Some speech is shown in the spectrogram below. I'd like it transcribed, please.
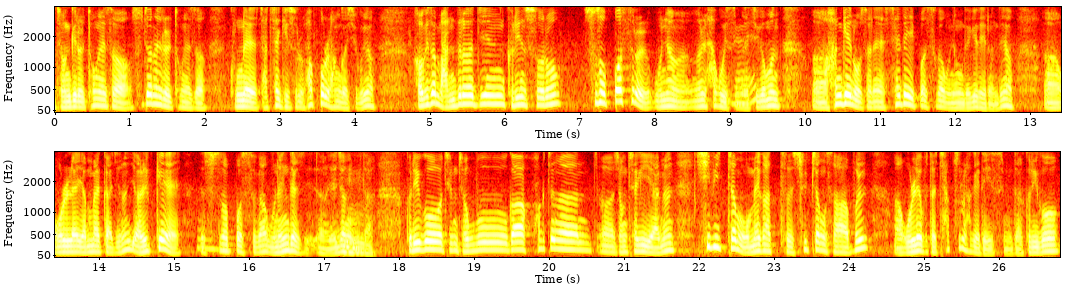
전기를 통해서 수전해를 통해서 국내 자체 기술을 확보를 한 것이고요. 거기서 만들어진 그린 수소로 수소 버스를 운영을 하고 있습니다. 네. 지금은 어, 한개 노선에 세 대의 버스가 운영되게 되는데요. 어, 올해 연말까지는 열개 수소 버스가 운행될 어, 예정입니다. 그리고 지금 정부가 확정한 어, 정책에 의하면 12.5메가와트 실정 사업을 어, 올해부터 착수를 하게 돼 있습니다. 그리고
